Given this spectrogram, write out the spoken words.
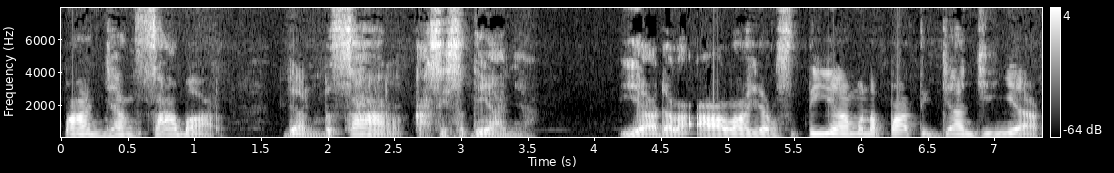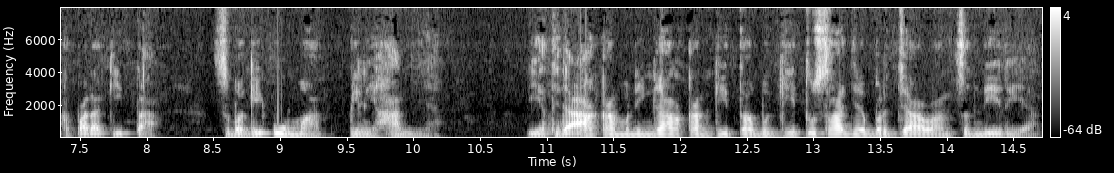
panjang sabar, dan besar kasih setianya. Ia adalah Allah yang setia menepati janjinya kepada kita sebagai umat pilihannya. Ia tidak akan meninggalkan kita begitu saja berjalan sendirian.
